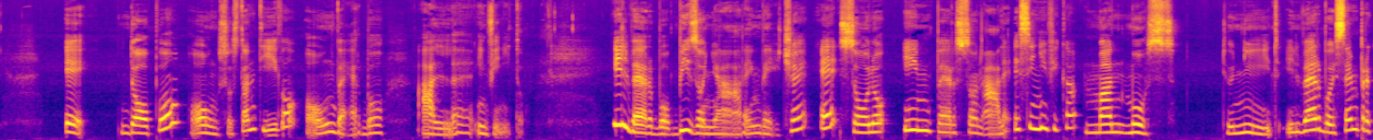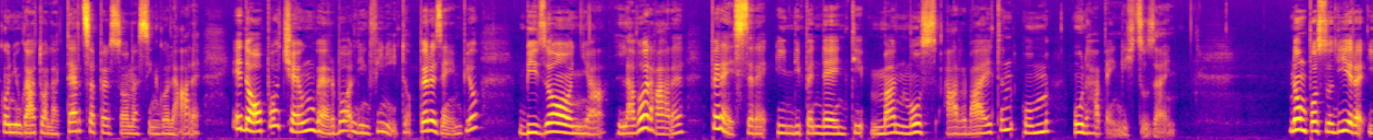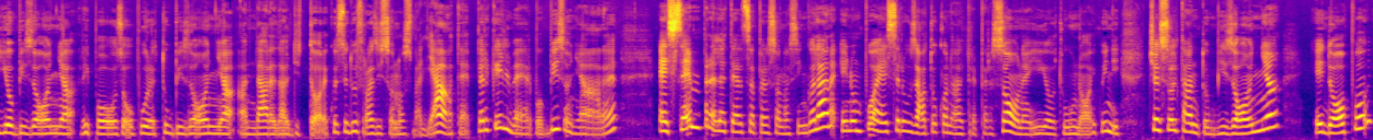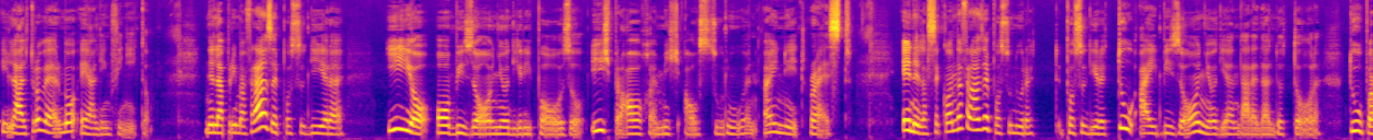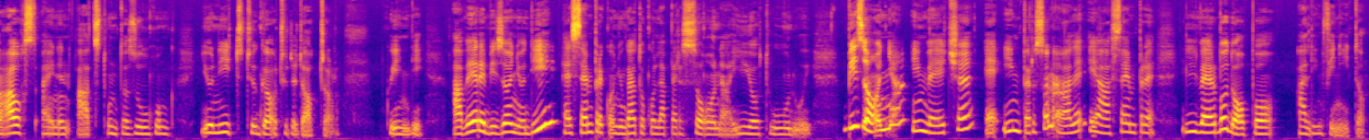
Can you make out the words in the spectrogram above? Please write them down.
e dopo o un sostantivo o un verbo all'infinito. Il verbo bisognare invece è solo impersonale e significa man muss. To need. Il verbo è sempre coniugato alla terza persona singolare e dopo c'è un verbo all'infinito. Per esempio, bisogna lavorare per essere indipendenti. Man muss arbeiten, um unabhängig zu sein. Non posso dire io bisogna riposo oppure tu bisogna andare dal dittore. Queste due frasi sono sbagliate perché il verbo bisognare è sempre la terza persona singolare e non può essere usato con altre persone, io, tu, noi. Quindi c'è soltanto bisogna e dopo l'altro verbo è all'infinito. Nella prima frase posso dire io ho bisogno di riposo. Ich brauche mich auszuruhen. I need rest. E nella seconda frase posso dire, posso dire tu hai bisogno di andare dal dottore. Du brauchst einen Arztuntersuchung. You need to go to the doctor. Quindi avere bisogno di è sempre coniugato con la persona, io, tu, lui. Bisogna invece è impersonale e ha sempre il verbo dopo all'infinito.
